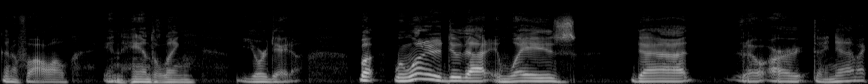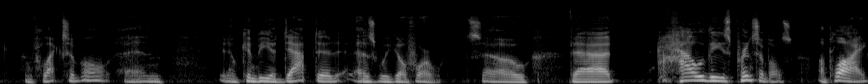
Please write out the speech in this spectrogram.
going to follow in handling your data. But we wanted to do that in ways that you know are dynamic and flexible and you know can be adapted as we go forward. So that how these principles apply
